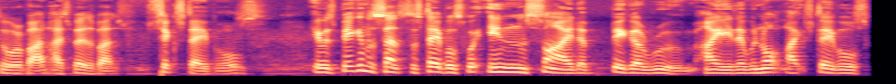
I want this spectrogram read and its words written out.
there were about, I suppose, about six stables it was big in the sense the stables were inside a bigger room, i.e., they were not like stables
